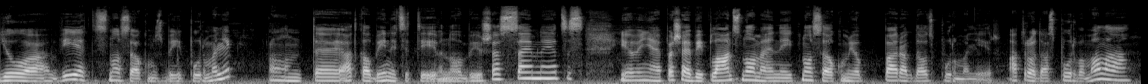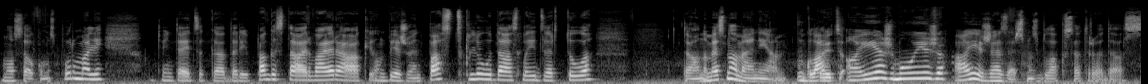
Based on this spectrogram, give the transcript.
jo vietas nosaukums bija Purmaļi. Un te atkal bija iniciatīva no bijušās saimnieces, jo viņai pašai bija plāns nomainīt nosaukumu, jo pārāk daudz purmaļi ir. Atrodas purva malā, nosaukums purmaļi. Viņa teica, ka arī pagastā ir vairāki un bieži vien pasts kļūdās līdz ar to. Tā nu mēs nomainījām. Aieža mūža. Aieža ezers mums blakus atrodas.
